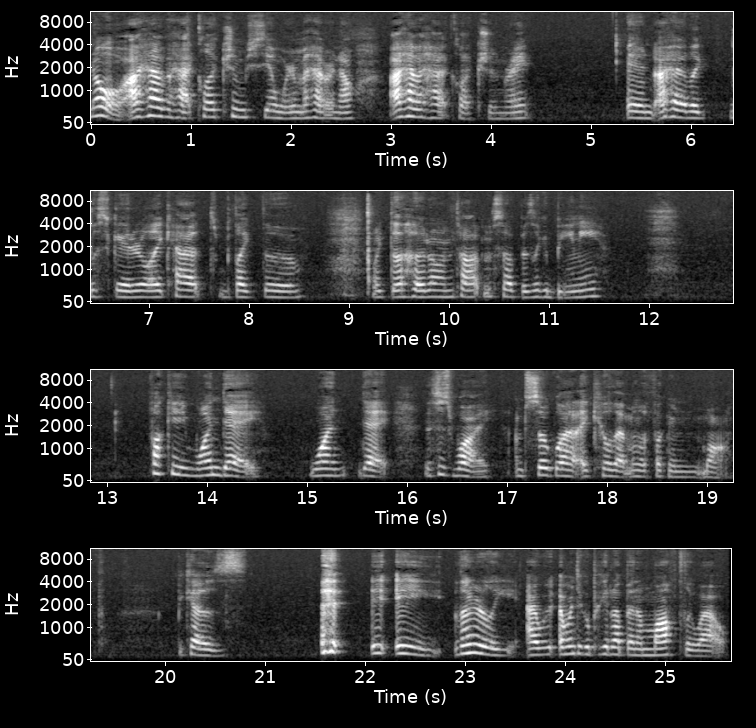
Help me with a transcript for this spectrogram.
No, I have a hat collection. You see I'm wearing my hat right now. I have a hat collection, right? And I have like the skater like hats with like the like the hood on top and stuff is like a beanie. Fucking one day. One day. This is why I'm so glad I killed that motherfucking moth. Because it, it, it literally, I, I went to go pick it up and a moth flew out.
